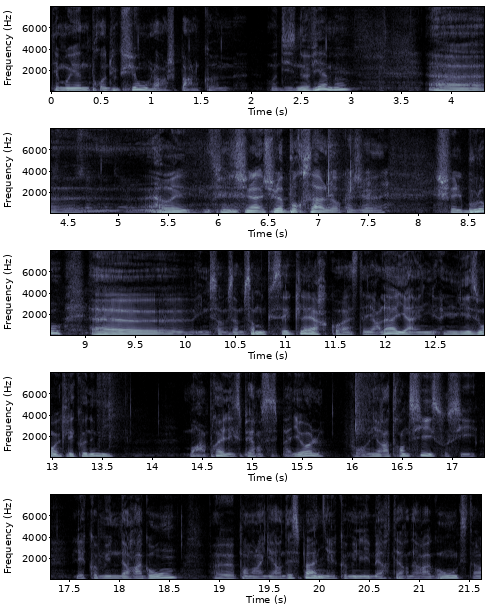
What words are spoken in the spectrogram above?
des moyens de production. Alors je parle comme au 19e. Hein. ah oui, je, suis là pour ça, donc je, fais le boulot. semble, ça me semble que c'est clair, quoi. C'est-à-dire là, il y a une, une liaison avec l'économie. Bon, après, l'expérience espagnole, il faut revenir à 36 aussi. Les communes d'Aragon, euh, pendant la guerre d'Espagne, les communes libertaires d'Aragon, etc.,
